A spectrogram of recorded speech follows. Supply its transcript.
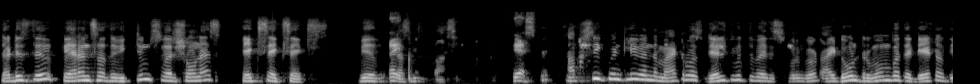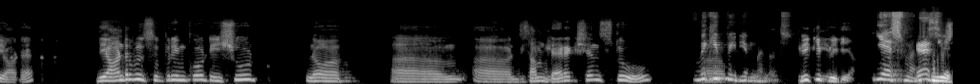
That is the parents of the victims were shown as XXX. We have Right. masked. Yes. Subsequently, when the matter was dealt with by the Supreme Court, I don't remember the date of the order. The Honorable Supreme Court issued no um, uh, some directions to Wikipedia, my lords. Wikipedia. Yes, ma'am. Yes. Yes.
